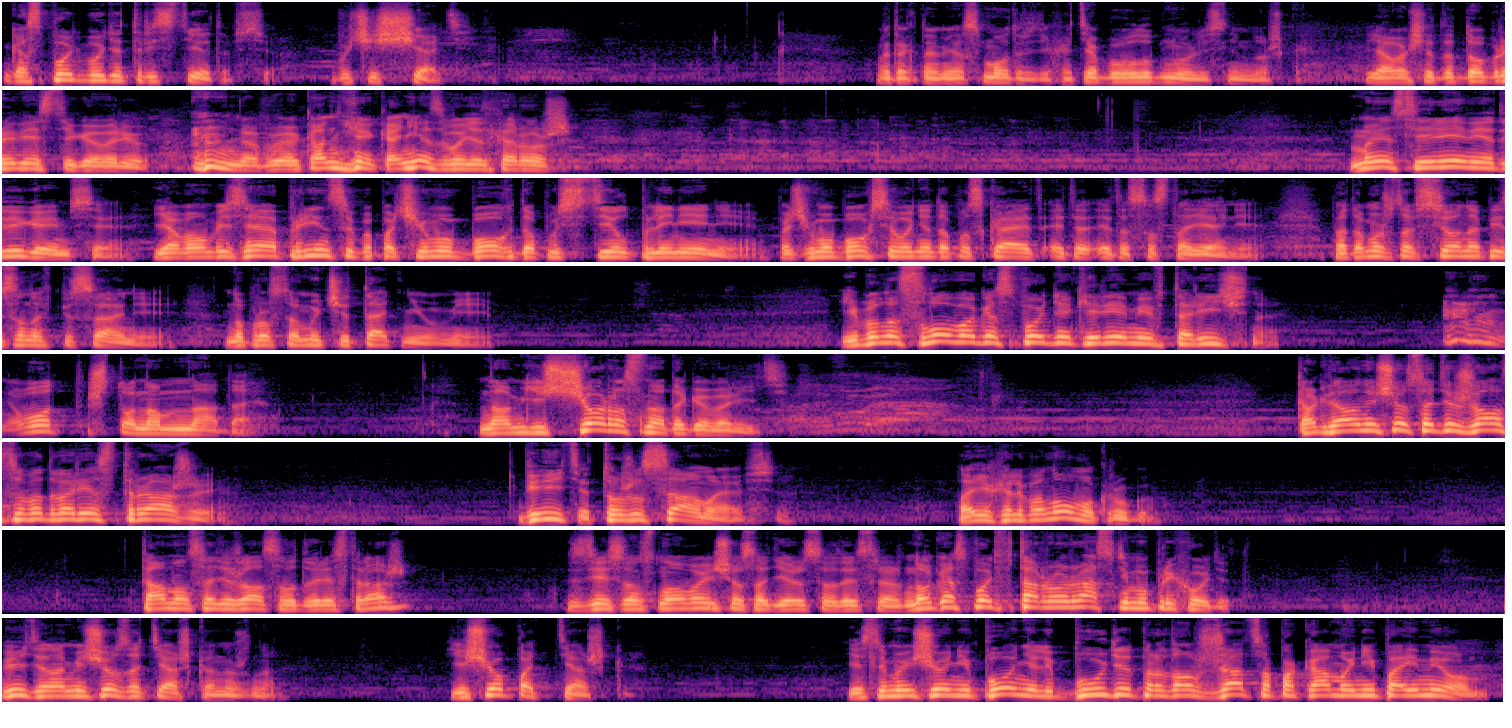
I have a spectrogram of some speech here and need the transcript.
Господь будет трясти это все, вычищать. Вы так на меня смотрите, хотя бы улыбнулись немножко. Я вообще-то добрые вести говорю. Конец будет хороший. Мы с Иеремией двигаемся. Я вам объясняю принципы, почему Бог допустил пленение, почему Бог сегодня допускает это, это состояние. Потому что все написано в Писании, но просто мы читать не умеем. И было слово Господня к Иеремии вторично. Вот что нам надо. Нам еще раз надо говорить. Когда он еще содержался во дворе стражи, видите, то же самое все. Поехали по новому кругу. Там он содержался во дворе стражи. Здесь он снова еще содержится во дворе стражи. Но Господь второй раз к нему приходит. Видите, нам еще затяжка нужна. Еще подтяжка. Если мы еще не поняли, будет продолжаться, пока мы не поймем.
